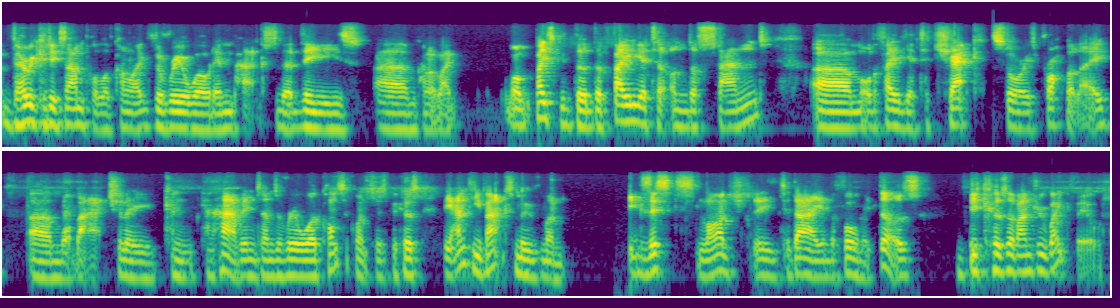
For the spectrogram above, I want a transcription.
a very good example of kind of like the real world impacts that these um, kind of like well basically the, the failure to understand um, or the failure to check stories properly um, what that actually can can have in terms of real world consequences because the anti-vax movement exists largely today in the form it does because of Andrew Wakefield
